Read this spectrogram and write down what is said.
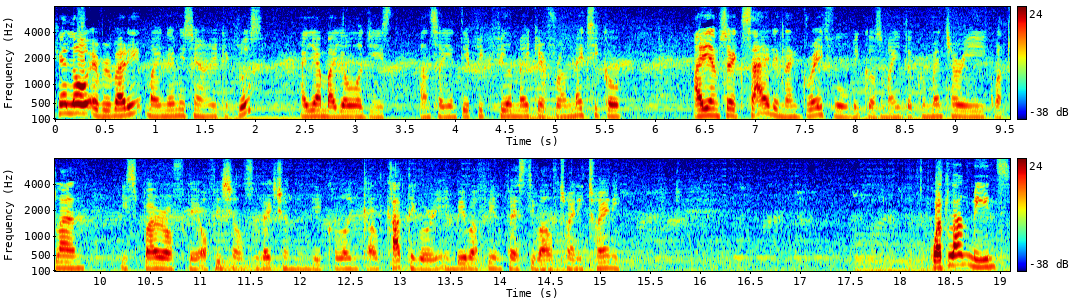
Hello everybody, my name is Enrique Cruz. I am a biologist and scientific filmmaker from Mexico. I am so excited and grateful because my documentary Coatlan is part of the official selection in the ecological category in Viva Film Festival 2020. Coatlan means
